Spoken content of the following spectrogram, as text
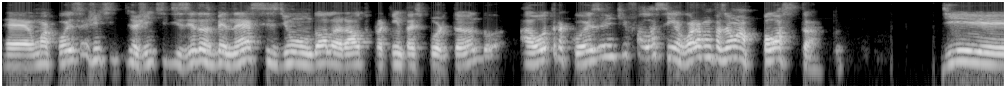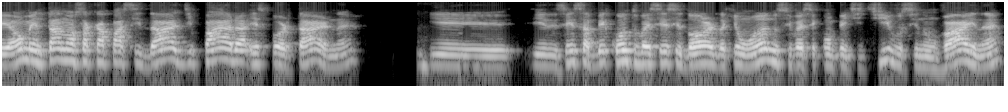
é, uma coisa é a gente, a gente dizer das benesses de um dólar alto para quem está exportando, a outra coisa é a gente falar assim: agora vamos fazer uma aposta de aumentar nossa capacidade para exportar, né? E, e sem saber quanto vai ser esse dólar daqui a um ano, se vai ser competitivo, se não vai, né?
